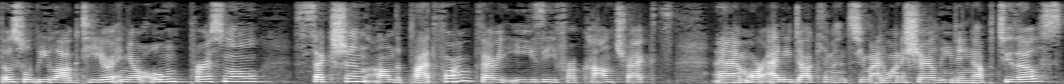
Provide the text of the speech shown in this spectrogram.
Those will be logged here in your own personal section on the platform. Very easy for contracts um, or any documents you might want to share leading up to those.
